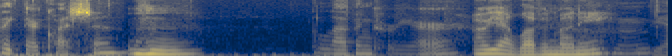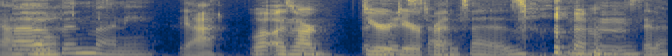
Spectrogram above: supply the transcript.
Like their question. Mm-hmm. Love and career. Oh yeah, love and money. Yeah. Love and money. Yeah. Well, as our The dear, good dear stuff. Mm-hmm. friend says,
